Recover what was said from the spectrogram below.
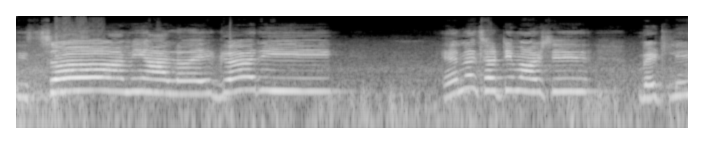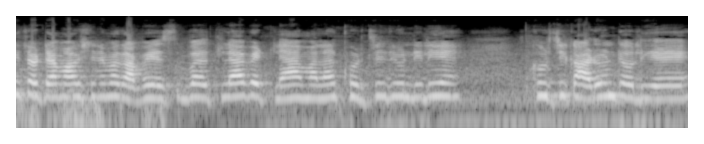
तिचं आम्ही आलोय घरी. हे ना छोटी मावशी भेटली. छोट्या मावशीने मग अभ्यास बसल्या भेटल्या. आम्हाला खुर्ची देऊन दिली आहे खुर्ची काढून ठेवली आहे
